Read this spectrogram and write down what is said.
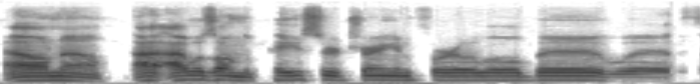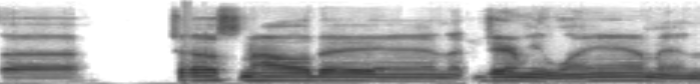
I don't know. I, I was on the Pacer train for a little bit with uh, Justin Holiday and Jeremy Lamb, and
